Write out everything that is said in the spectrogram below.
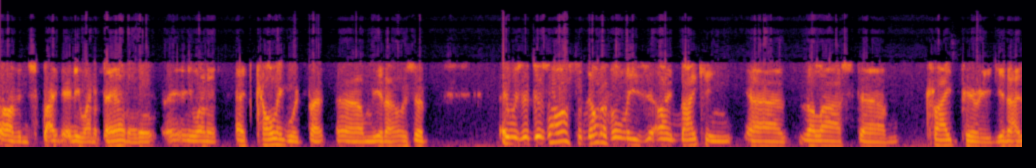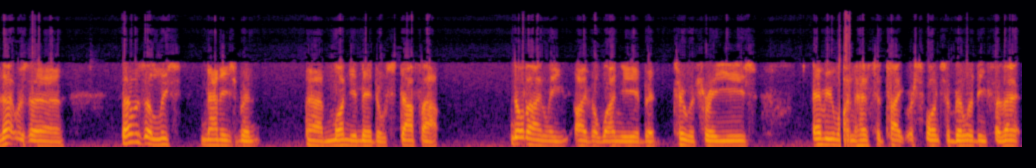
I haven't spoken to anyone about it or anyone at, at Collingwood, but um, you know, it was a it was a disaster, not of all his own making. Uh, the last um, trade period, you know, that was a that was a list management uh, monumental stuff up. Not only over one year, but two or three years. Everyone has to take responsibility for that.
